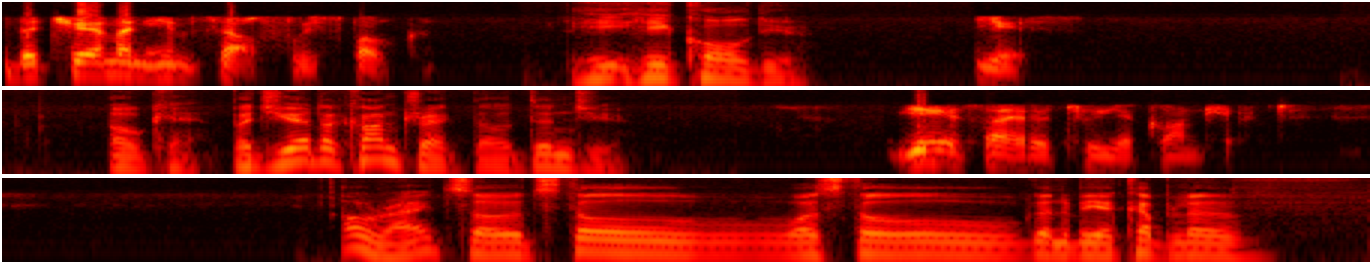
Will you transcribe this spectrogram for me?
The chairman himself. We spoke. He he called you. Yes. Okay, but you had a contract though, didn't you? Yes, I had a two-year contract. All right, so it still was still going to be a couple of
